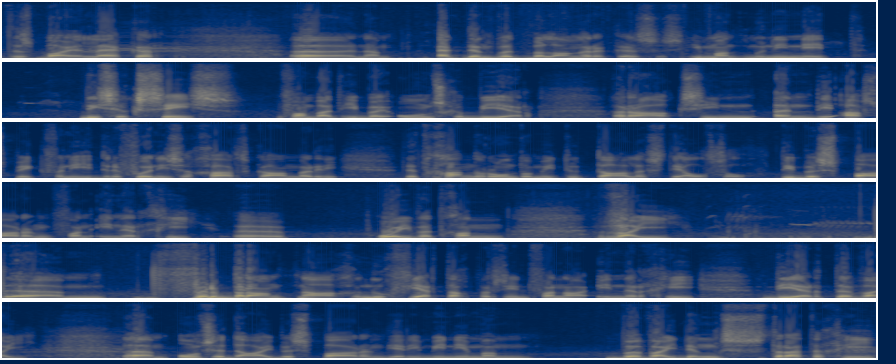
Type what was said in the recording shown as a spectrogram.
Dit is baie lekker. Uh nou ek dink wat belangrik is is iemand moenie net die sukses van wat hier by ons gebeur raak sien in die aspek van die hidrofoniese garskamer nie. Dit gaan rondom die totale stelsel, die besparing van energie. Uh ooi wat gaan wy ehm um, verbrand nagenoeg 40% van haar energie deur te wy. Ehm um, ons het daai besparing deur die minimum bewydingstrategie.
